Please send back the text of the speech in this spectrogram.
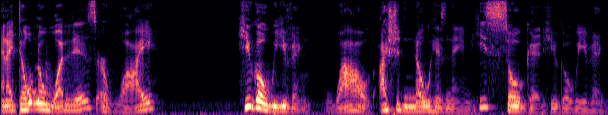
And I don't know what it is or why. Hugo Weaving. Wow, I should know his name. He's so good, Hugo Weaving.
